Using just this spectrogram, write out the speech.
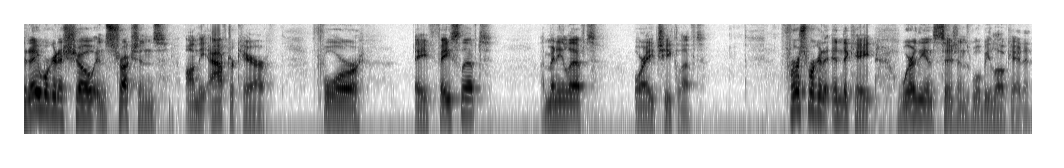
Today we're going to show instructions on the aftercare for a facelift, a mini lift, or a cheek lift. First we're going to indicate where the incisions will be located.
